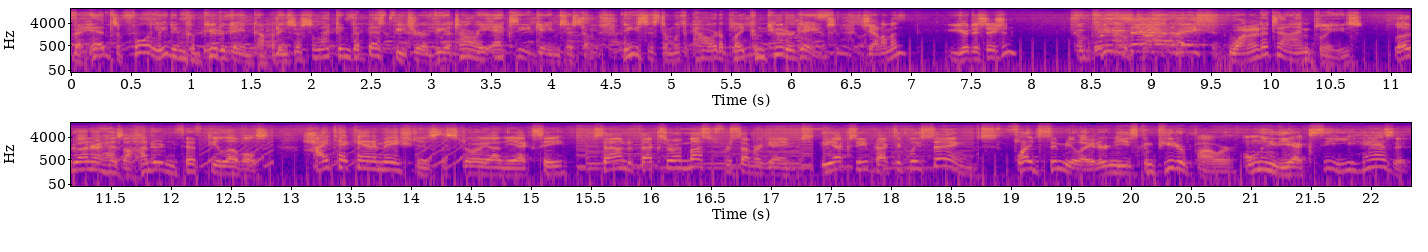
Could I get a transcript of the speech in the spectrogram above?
The heads of four leading computer game companies are selecting the best feature of the Atari XE game system. The system with the power to play computer games. Gentlemen, your decision? Computer animation. One at a time, please. Lode Runner has 150 levels. High-tech animation is the story on the XE. Sound effects are a must for summer games. The XE practically sings. Flight Simulator needs computer power. Only the XE has it.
